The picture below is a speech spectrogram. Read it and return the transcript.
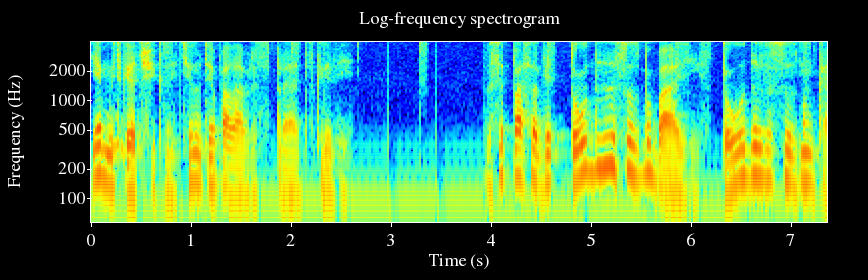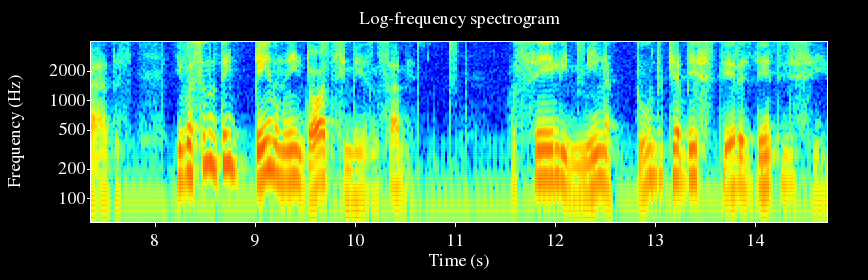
E é muito gratificante, eu não tenho palavras para descrever você passa a ver todas as suas bobagens, todas as suas mancadas, e você não tem pena nem dó de si mesmo, sabe? Você elimina tudo que é besteira dentro de si.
